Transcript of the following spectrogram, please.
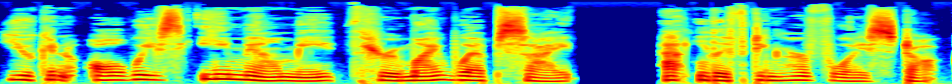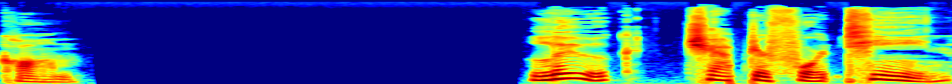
you can always email me through my website at liftinghervoice.com. Luke chapter 14.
